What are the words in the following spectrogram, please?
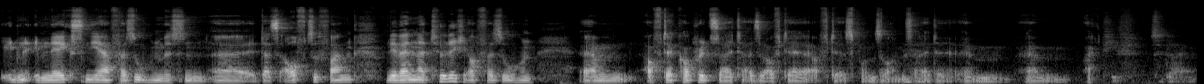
in, im nächsten Jahr versuchen müssen, äh, das aufzufangen. Und wir werden natürlich auch versuchen, ähm, auf der Corporate-Seite, also auf der, auf der Sponsorenseite ähm, ähm, aktiv zu bleiben.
